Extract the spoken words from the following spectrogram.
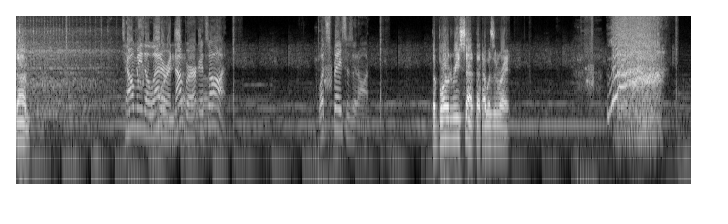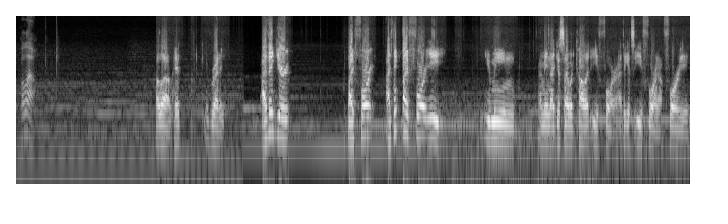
Done. Tell me the letter and number it's on. What space is it on? The board reset, that I wasn't right. Hello. Hello, hit ready. I think you're by four. I think by four E, you mean. I mean, I guess I would call it E4. I think it's E4, not 4E.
